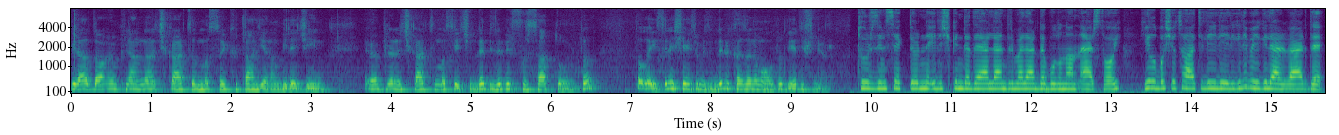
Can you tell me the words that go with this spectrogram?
biraz daha ön plana çıkartılması, Kütahya'nın, Bilecik'in ön plana çıkartılması için de bize bir fırsat doğurdu. Dolayısıyla şehrimizin de bir kazanımı oldu diye düşünüyorum. Turizm sektörüne ilişkin de değerlendirmelerde bulunan Ersoy, yılbaşı tatiliyle ilgili bilgiler verdi.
